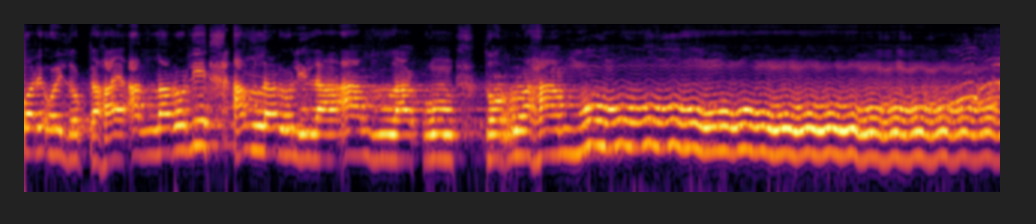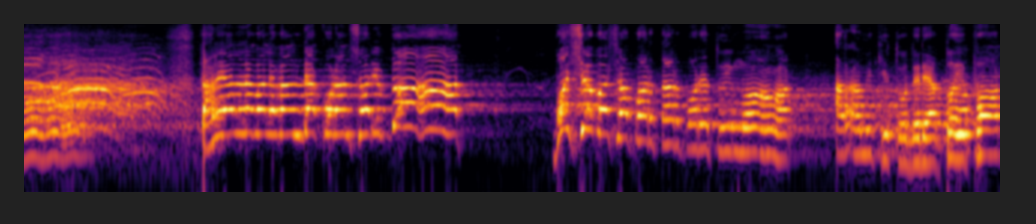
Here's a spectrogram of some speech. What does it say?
পড়ে, ওই লোকটা হয় আল্লাহর অলি আল্লাহর অলিলা আল্লাহ কুম তোর হামু তাহলে আল্লাহ বলে, বান্দা, কোরআন শরীফ দত বসে বসে পর তারপরে তুই মত আর আমি কি তোদের এতই পথ?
